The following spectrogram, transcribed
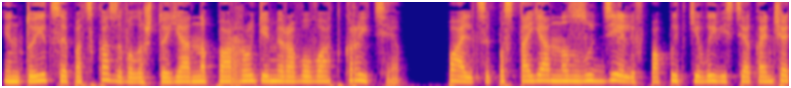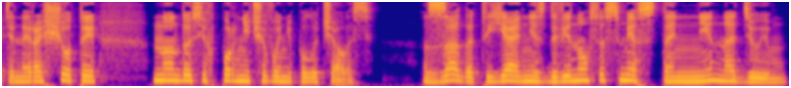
Интуиция подсказывала, что я на пороге мирового открытия. Пальцы постоянно зудели в попытке вывести окончательные расчеты, но до сих пор ничего не получалось. За год я не сдвинулся с места ни на дюйм.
